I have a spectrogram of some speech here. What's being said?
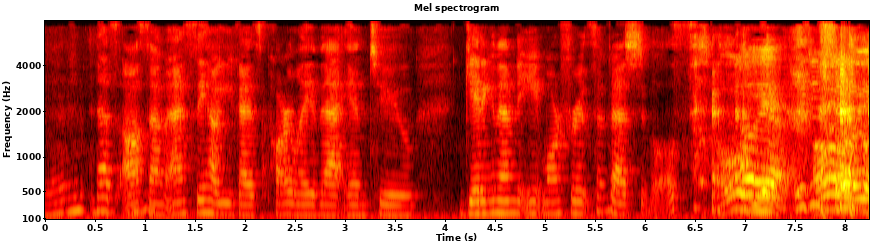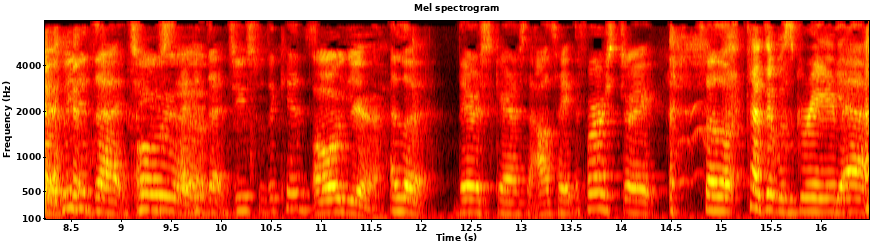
mm, That's awesome. And I see how you guys parlay that into getting them to eat more fruits and vegetables. Oh, yeah. We do Oh, yeah. We did that juice. Oh, I did that juice with the kids. Oh yeah. And look, they're scared. I said, I'll take the first drink. So Because it was green. yeah.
